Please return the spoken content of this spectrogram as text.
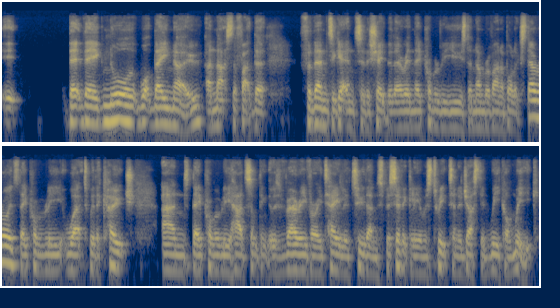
it, they, they ignore what they know. And that's the fact that for them to get into the shape that they're in, they probably used a number of anabolic steroids. They probably worked with a coach and they probably had something that was very, very tailored to them specifically and was tweaked and adjusted week on week.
